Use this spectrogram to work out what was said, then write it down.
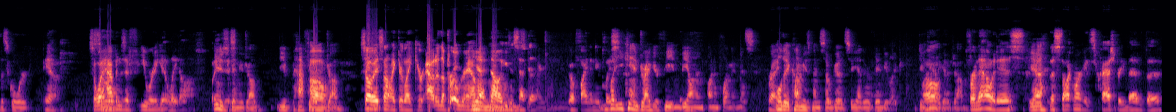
the schoolwork yeah? So, what happens if you were to get laid off? Like, you just get a new job you have to get a Oh. new job so it's not like they're like you're out of the program. yeah no, you just have to hired on, you know. go find a new place. But you can't drag your feet and be on un- unemployment. That's right. well, the economy's been so good, so yeah, they'd be like, dude, Well- you gotta get a job. for now, it is. Yeah. The stock market's crashed pretty bad with the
